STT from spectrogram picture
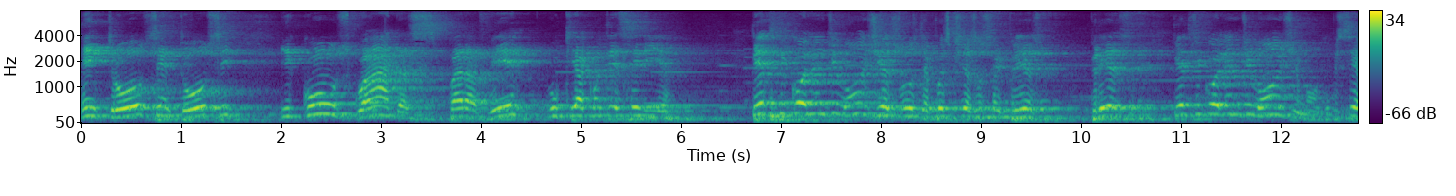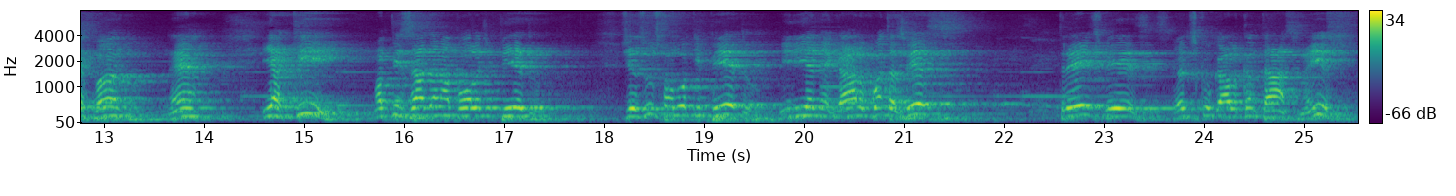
Entrou, sentou-se e com os guardas para ver o que aconteceria. Pedro ficou olhando de longe Jesus depois que Jesus foi preso. Preso. Pedro ficou olhando de longe, irmão, observando, né? E aqui, uma pisada na bola de Pedro. Jesus falou que Pedro iria negá-lo quantas vezes? Três vezes, antes que o galo cantasse, não é isso?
